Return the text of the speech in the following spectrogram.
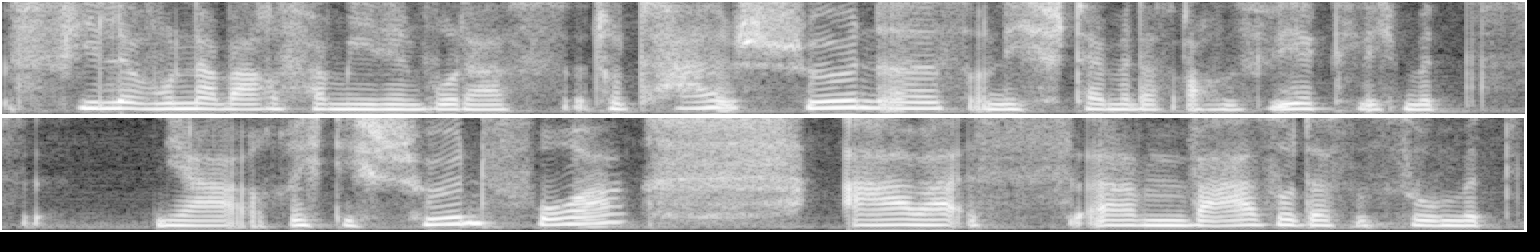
viele wunderbare Familien, wo das total schön ist und ich stelle mir das auch wirklich mit ja richtig schön vor. Aber es ähm, war so, dass es so mit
